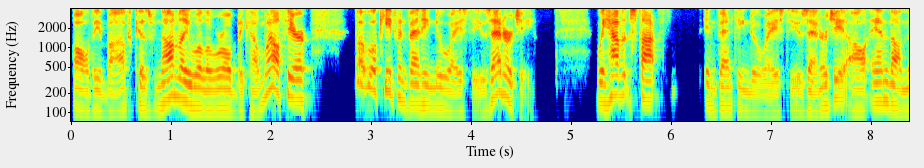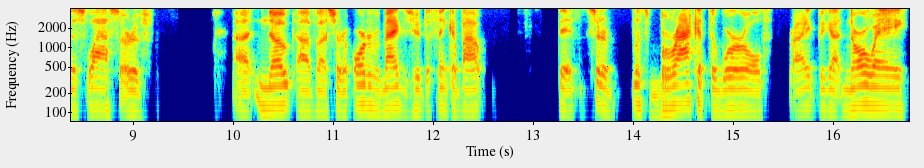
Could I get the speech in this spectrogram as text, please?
all the above because not only will the world become wealthier, but we'll keep inventing new ways to use energy. We haven't stopped inventing new ways to use energy. I'll end on this last sort of uh, note of a sort of order of magnitude to think about. That sort of let's bracket the world, right? We got Norway,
